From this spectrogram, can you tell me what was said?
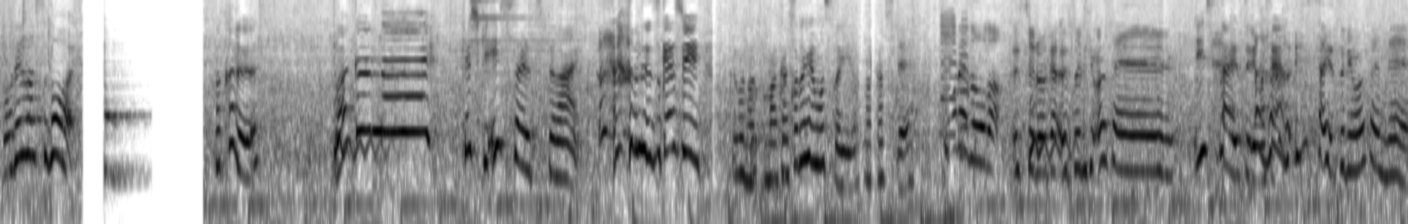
これはすごい。わかる？わかんない。景色一切映ってない。難しい。でも任この辺持つといいよ。任してこれどうだ？後ろが映りません。一切映りません。一切映りませんね。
